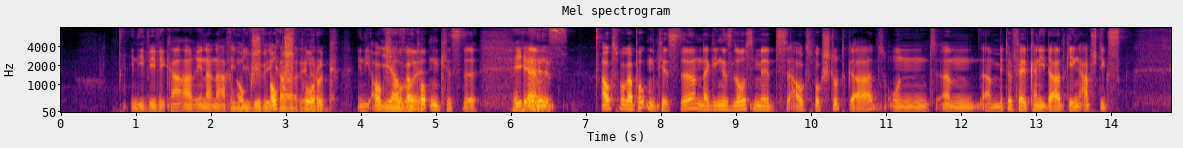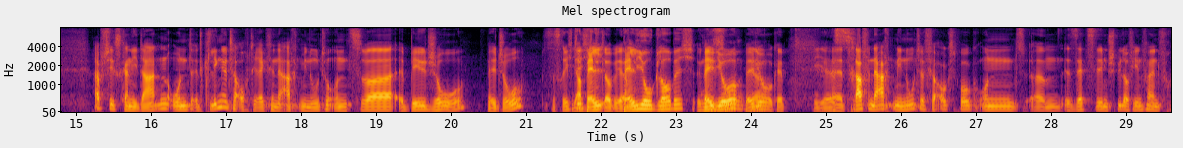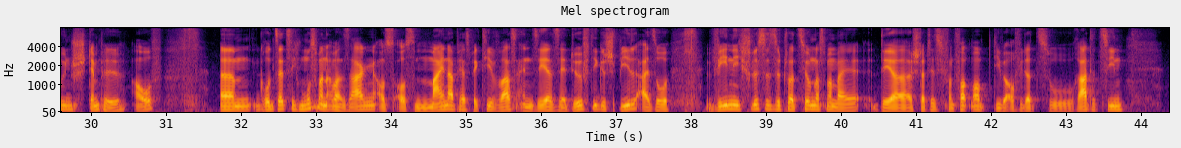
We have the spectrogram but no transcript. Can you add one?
In die WWK-Arena nach in Augs WWK Augsburg, in die Augsburger Jawohl. Puppenkiste. Yes. Ähm, Augsburger Puppenkiste und da ging es los mit Augsburg-Stuttgart und ähm, Mittelfeldkandidat gegen Abstiegs Abstiegskandidaten und es klingelte auch direkt in der achten Minute und zwar Beljo. Beljo? Ist das richtig? Ja, Bel glaub, ja. Bellio, glaube ich. Bellio, so. Bellio, ja. okay. Yes. Äh, traf in der achten Minute für Augsburg und ähm, setzte dem Spiel auf jeden Fall einen frühen Stempel auf. Ähm, grundsätzlich muss man aber sagen, aus, aus meiner Perspektive war es ein sehr, sehr dürftiges Spiel. Also wenig Schlüsselsituationen, was man bei der Statistik von Fortmob, die wir auch wieder zu Rate ziehen,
